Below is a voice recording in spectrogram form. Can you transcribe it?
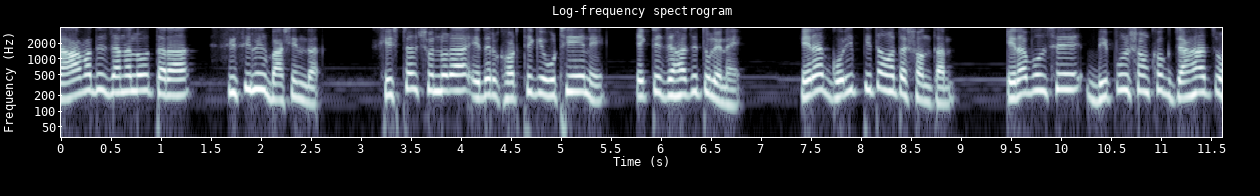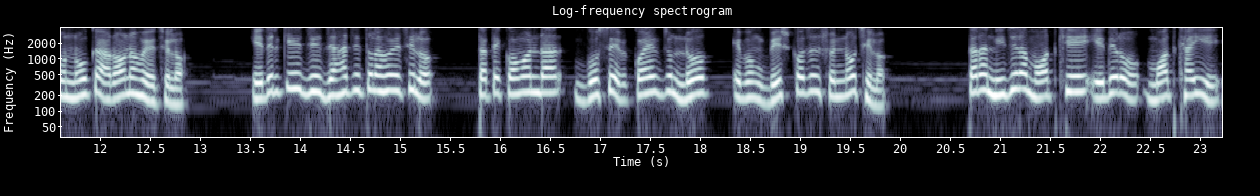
তারা আমাদের জানালো তারা সিসিলির বাসিন্দা। খ্রিস্টান সৈন্যরা এদের ঘর থেকে উঠিয়ে এনে একটি জাহাজে তুলে নেয়। এরা গরিব পিতামাতার সন্তান। এরা বলছে, বিপুল সংখ্যক জাহাজ ও নৌকা রওনা হয়েছিল। এদেরকে যে জাহাজে তোলা হয়েছিল, তাতে কমান্ডার গোসের কয়েকজন লোক এবং বেশ কজন সৈন্যও ছিল। তারা নিজেরা মদ খেয়ে এদেরও মদ খাইয়ে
